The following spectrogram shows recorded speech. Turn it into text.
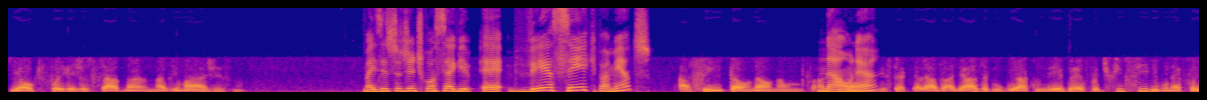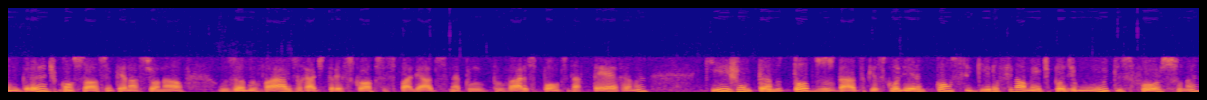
que é o que foi registrado na, nas imagens. Né? Mas isso a gente consegue é, ver sem equipamentos? Ah, sim, então, não, não. Claro não, não, né? Isso, é aliás, aliás, o buraco negro é, foi dificílimo, né? Foi um grande consórcio internacional, usando vários radiotelescópios espalhados né, por, por vários pontos da Terra, né? Que, juntando todos os dados que escolheram, conseguiram finalmente, depois de muito esforço, né?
